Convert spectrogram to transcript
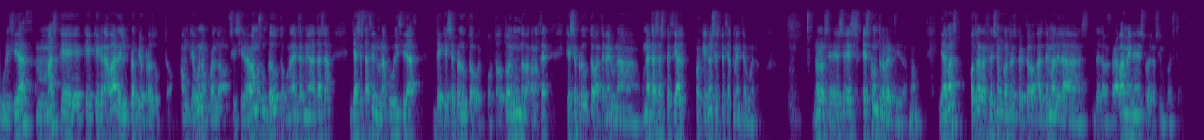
publicidad más que, grabar el propio producto. Aunque bueno, cuando si, grabamos un producto con una determinada tasa, ya se está haciendo una publicidad de que ese producto, o todo, todo el mundo va a conocer que ese producto va a tener una, tasa especial porque no es especialmente bueno. No lo sé, es, es, controvertido. ¿no? Y además, otra reflexión con respecto al tema de, las, de los gravámenes o de los impuestos.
